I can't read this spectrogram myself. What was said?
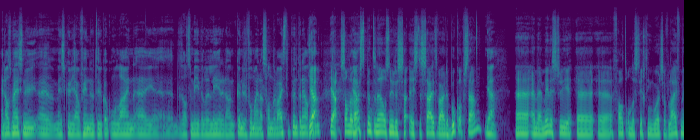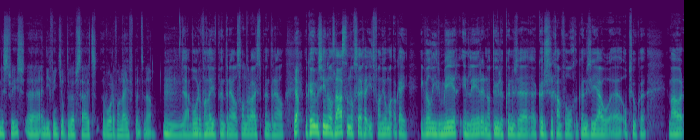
En als mensen nu, eh, mensen kunnen jou vinden natuurlijk ook online, eh, dus als ze meer willen leren, dan kunnen ze voor mij naar sanderwijster.nl Ja, gaan. ja sanderwijster.nl is nu de, is de site waar de boeken op staan. Ja, Eh, en mijn ministry eh, eh, valt onder stichting Words of Life Ministries. eh, en die vind je op de website woordenvanleven.nl. mm, ja woordenvanleven.nl, sanderwijster.nl. Ja. We kunnen misschien als laatste nog zeggen iets van, joh, maar oké, ik wil hier meer in leren. Natuurlijk kunnen ze eh, cursussen gaan volgen, kunnen ze jou eh, opzoeken. Maar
